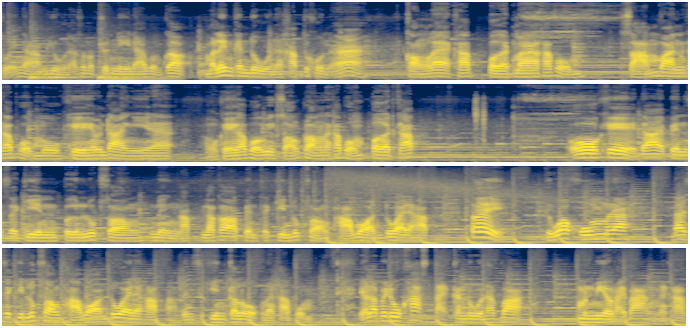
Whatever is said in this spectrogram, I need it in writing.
สวยงามอยู่นะสำหรับชุดนี้นะครับผมก็มาเล่นกันดูนะครับ ทุกคนอ่ากล่องแรกครับ เปิดมาครับผม 3 วันครับผมโอเคให้มันได้อย่างนี้นะ โอเคครับผมอีก 2 กล่องนะครับผมเปิดครับ โอเคได้เป็นสกินปืนลูกซอง1ครับแล้วก็เป็นสกินลูกซองถาวรด้วยนะครับเฮ้ยถือว่าคุ้มนะได้สกินลูกซองถาวรด้วยนะครับเป็นสกินกระโหลกนะครับผมเดี๋ยวเราไปดูค่าสแต็กกันดูนะครับว่ามันมีอะไรบ้างนะครับ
